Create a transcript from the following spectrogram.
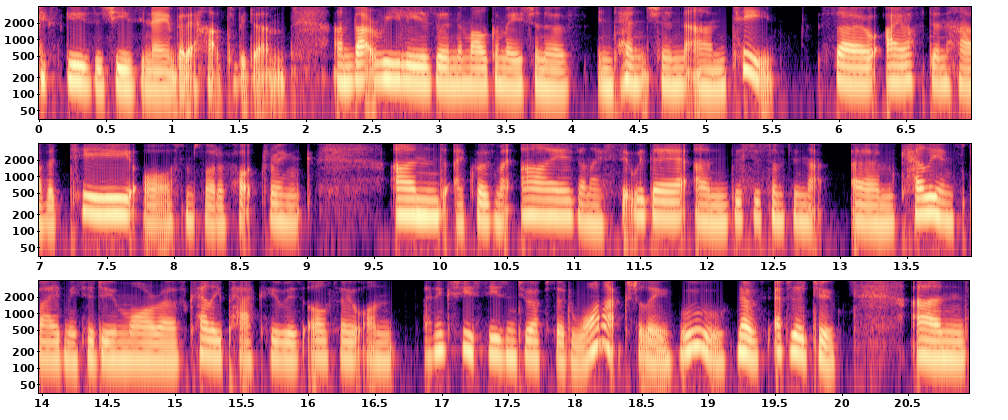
Excuse the cheesy name, but it had to be done. And that really is an amalgamation of intention and tea. So, I often have a tea or some sort of hot drink and I close my eyes and I sit with it. And this is something that um, Kelly inspired me to do more of. Kelly Peck, who is also on, I think she's season two, episode one, actually. Ooh, no, episode two. And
